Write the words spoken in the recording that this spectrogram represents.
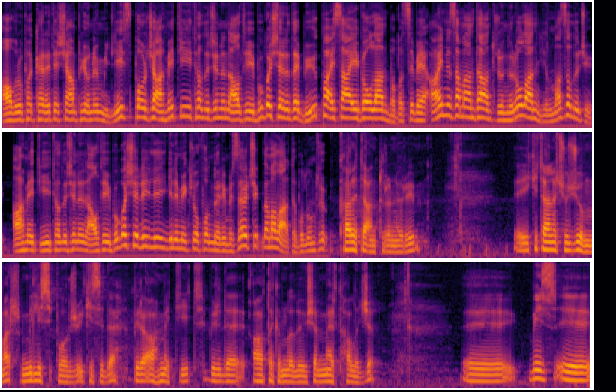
Avrupa Karate Şampiyonu milli sporcu Ahmet Yiğit Alıcı'nın aldığı bu başarıda büyük pay sahibi olan babası ve aynı zamanda antrenörü olan Yılmaz Alıcı, Ahmet Yiğit Alıcı'nın aldığı bu başarıyla ilgili mikrofonlarımıza açıklamalarda bulundu. karate antrenörüyüm. E, iki tane çocuğum var. Milli sporcu ikisi de. Biri Ahmet Yiğit, biri de A takımda dövüşen Mert Halıcı. E, biz e,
